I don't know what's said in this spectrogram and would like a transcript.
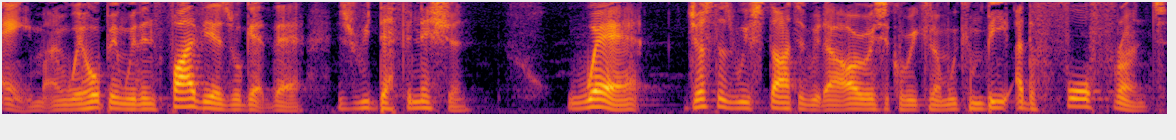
aim, and we're hoping within five years we'll get there, is redefinition. Where, just as we've started with our oracy curriculum, we can be at the forefront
